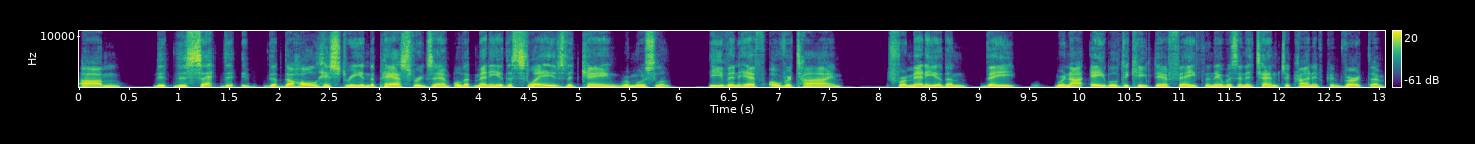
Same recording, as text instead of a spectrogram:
um, the, the, set, the, the, whole history in the past, for example, that many of the slaves that came were Muslim, even if over time, for many of them, they were not able to keep their faith and there was an attempt to kind of convert them.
